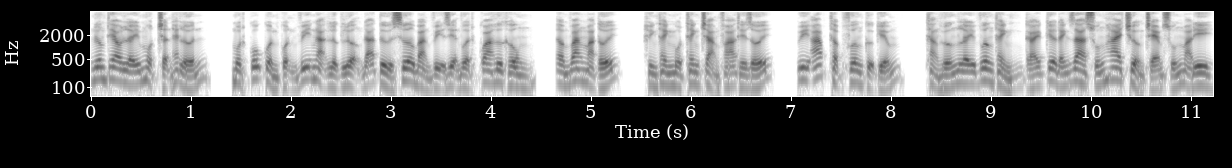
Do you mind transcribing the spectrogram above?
nương theo lấy một trận hét lớn, một cỗ quần quận vĩ nạn lực lượng đã từ xưa bản vị diện vượt qua hư không, ầm vang mà tới, hình thành một thanh trạm phá thế giới, uy áp thập phương cự kiếm, thẳng hướng lấy vương thành cái kia đánh ra xuống hai trưởng chém xuống mà đi.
